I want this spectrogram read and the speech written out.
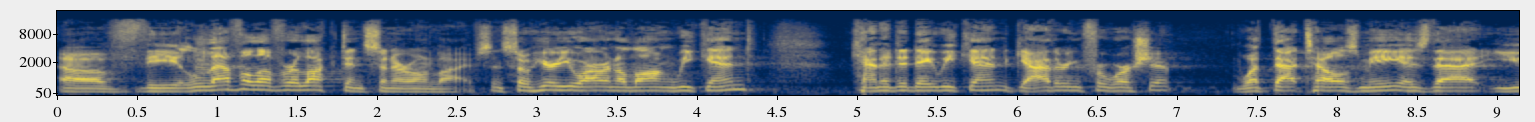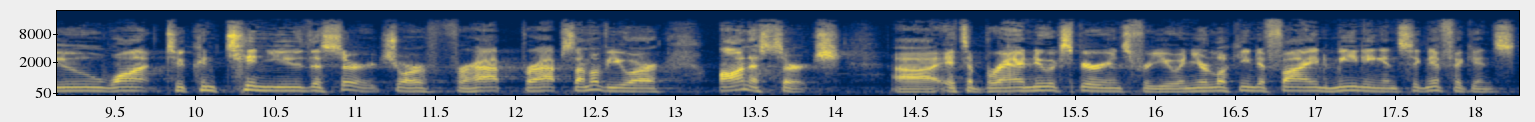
of the level of reluctance in our own lives. And so here you are on a long weekend Canada Day weekend, gathering for worship. What that tells me is that you want to continue the search, or perhaps, perhaps some of you are on a search. Uh, it's a brand new experience for you, and you're looking to find meaning and significance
